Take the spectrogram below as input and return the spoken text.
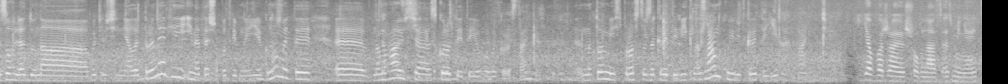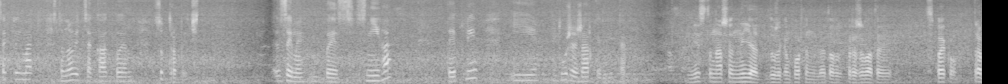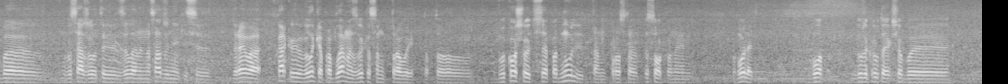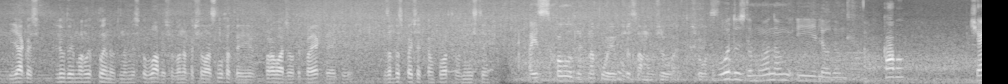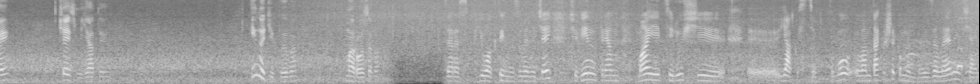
з огляду на виключення електроенергії і на те, що потрібно її економити, е, намагаюся скоротити його використання. Е, Натомість просто закрити вікна зранку і відкрити їх на ніч. Я вважаю, що в нас зміняється клімат, становиться як би субтропичним. Зими без сніга, теплі і дуже жарке літо. Місто наше не є дуже комфортним для того, щоб переживати спеку. Треба висаджувати зелені насадження, якісь дерева. В Харкові велика проблема з викосом трави. Тобто викошують все під нуль, там просто пісок вони голять. Було б дуже круто, якщо б якось люди могли вплинути на міську владу, щоб вона почала слухати і впроваджувати проекти, які забезпечать комфорт в місті. А із холодних напоїв що саме вживаєте? Що у вас? Воду з лимоном і льодом. Каву, чай, чай з м'ятою. Іноді пиво, морозиво. Зараз п'ю активно зелений чай, що він прям має цілющі е, якості. Тому вам також рекомендую зелений чай.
